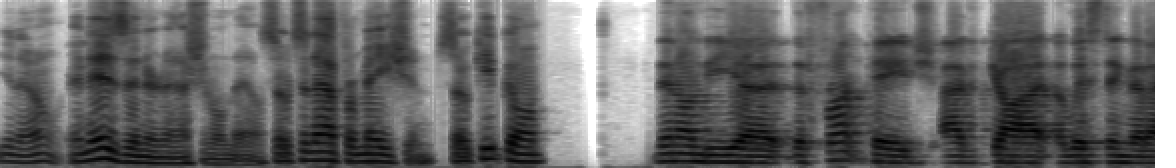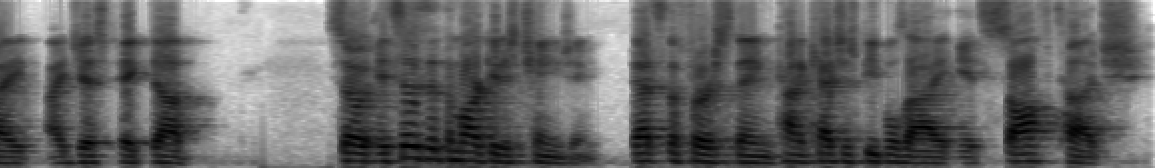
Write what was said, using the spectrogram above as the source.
you know, and is international now, so it's an affirmation. So keep going. Then on the uh, the front page, I've got a listing that I, I just picked up. So it says that the market is changing. That's the first thing, kind of catches people's eye. It's soft touch,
